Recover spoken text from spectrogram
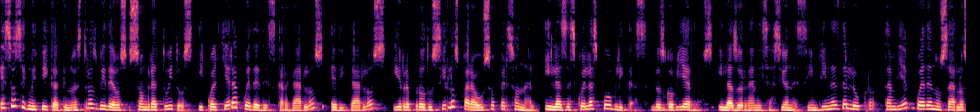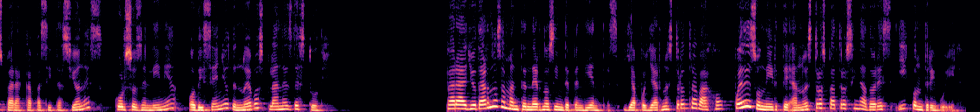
Eso significa que nuestros videos son gratuitos y cualquiera puede descargarlos, editarlos y reproducirlos para uso personal. Y las escuelas públicas, los gobiernos y las organizaciones sin fines de lucro también pueden usarlos para capacitaciones, cursos en línea o diseño de nuevos planes de estudio. Para ayudarnos a mantenernos independientes y apoyar nuestro trabajo, puedes unirte a nuestros patrocinadores y contribuir.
